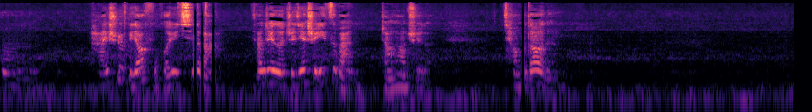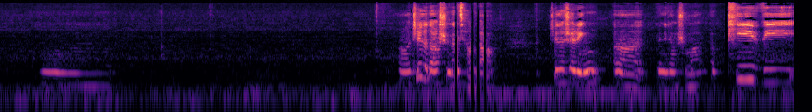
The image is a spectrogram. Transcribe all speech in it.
嗯，还是比较符合预期的吧。像这个直接是一字板涨上去的，抢不到的。嗯哦，这个倒是能抢到，这个是零，呃，那个叫什么？PV，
